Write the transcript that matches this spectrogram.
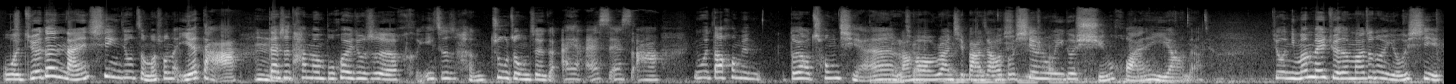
我觉得男性就怎么说呢，也打，嗯但是他们不会就是很一直很注重这个，哎呀 SSR，因为到后面都要充钱，然后乱七八糟都陷入一个循环一样的。就你们没觉得吗？这种游戏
